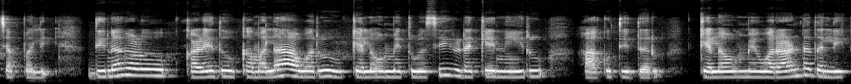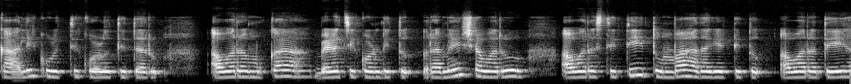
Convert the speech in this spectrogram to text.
ಚಪ್ಪಲಿ. ದಿನಗಳು ಕಳೆದು ಕಮಲಾ ಅವರು ಕೆಲವೊಮ್ಮೆ ತುಳಸಿ ಗಿಡಕ್ಕೆ ನೀರು ಹಾಕುತ್ತಿದ್ದರು. ಕೆಲವೊಮ್ಮೆ ವರಾಂಡದಲ್ಲಿ ಖಾಲಿ ಕುಳಿತುಕೊಳ್ಳುತ್ತಿದ್ದರು. ಅವರ ಮುಖ ಬೆಳಚಿಕೊಂಡಿತು. ರಮೇಶ್ ಅವರು ಅವರ ಸ್ಥಿತಿ ತುಂಬಾ ಹದಗೆಟ್ಟಿತ್ತು. ಅವರ ದೇಹ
